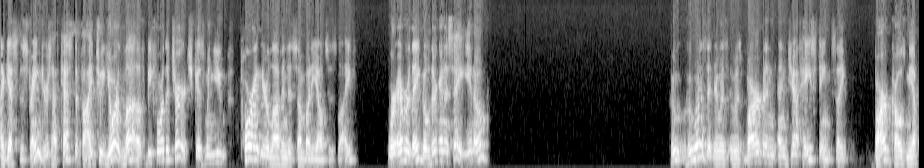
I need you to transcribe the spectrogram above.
I guess the strangers have testified to your love before the church because when you pour out your love into somebody else's life, wherever they go, they're going to say, you know, who was it? It was it was Barb and, and Jeff Hastings. Like Barb calls me up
